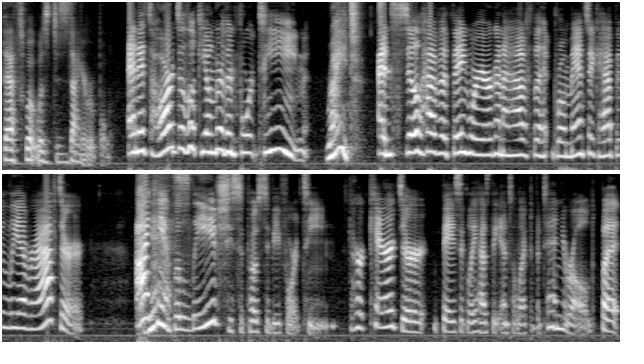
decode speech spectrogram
that's what was desirable. And it's hard to look younger than 14 Right. and still have a thing where you're going to have the romantic happily ever after. I can't believe she's supposed to be 14. Her character basically has the intellect of a 10 year old, but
